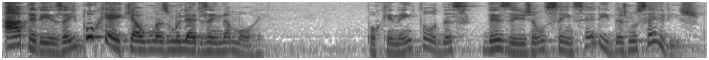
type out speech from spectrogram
Ah, Tereza, e por que, que algumas mulheres ainda morrem? Porque nem todas desejam ser inseridas no serviço.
